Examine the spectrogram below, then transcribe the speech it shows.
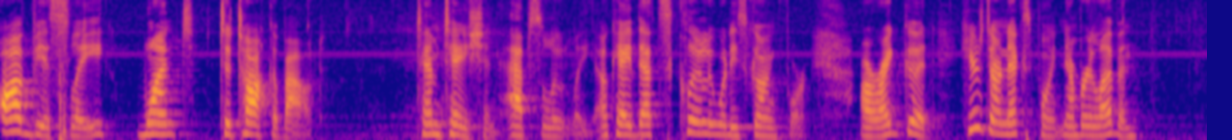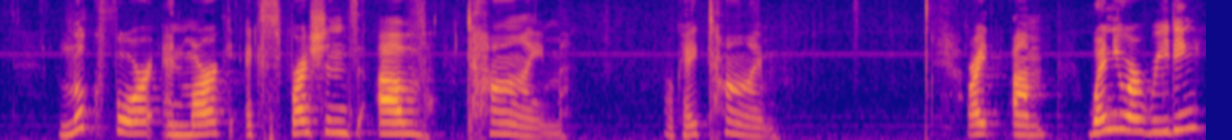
obviously want to talk about? Temptation, absolutely. Okay, that's clearly what he's going for. All right, good. Here's our next point, number 11. Look for and mark expressions of time. Okay, time. All right, um, when you are reading,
